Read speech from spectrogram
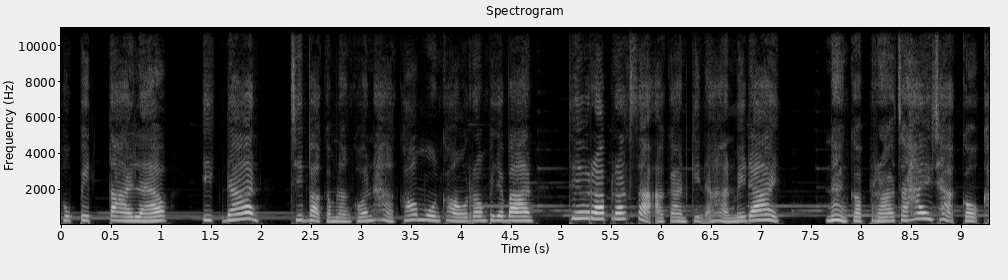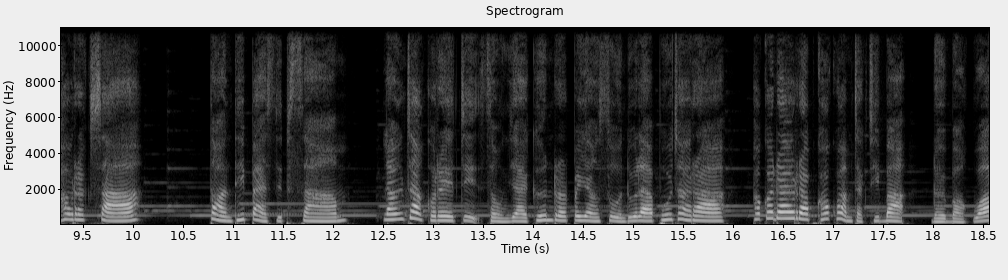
ถูกปิดตายแล้ว อีกด้านชิบะกำลังค้นหาข้อมูลของโรงพยาบาลที่รับรักษาอาการกินอาหารไม่ได้ นั่นก็เพราะจะให้ฉากโกะเข้ารักษา ตอนที่ 83 หลังจากเรจิส่งยายขึ้นรถไปยังศูนย์ดูแลผู้ชารา เขาก็ได้รับข้อความจากชิบะ โดยบอกว่า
